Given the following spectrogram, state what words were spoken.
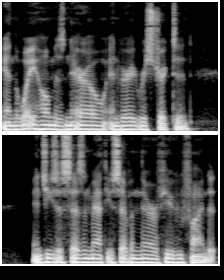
And the way home is narrow and very restricted. And Jesus says in Matthew 7, there are few who find it.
